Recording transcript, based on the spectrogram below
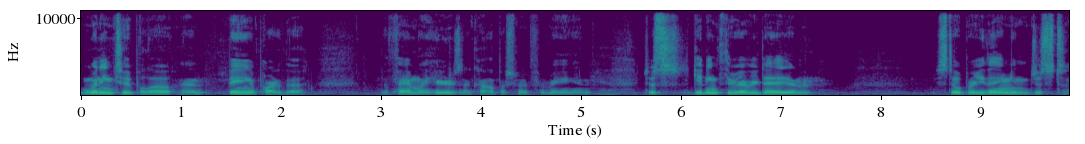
winning Tupelo and being a part of the the family here is an accomplishment for me and just getting through every day and still breathing and just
